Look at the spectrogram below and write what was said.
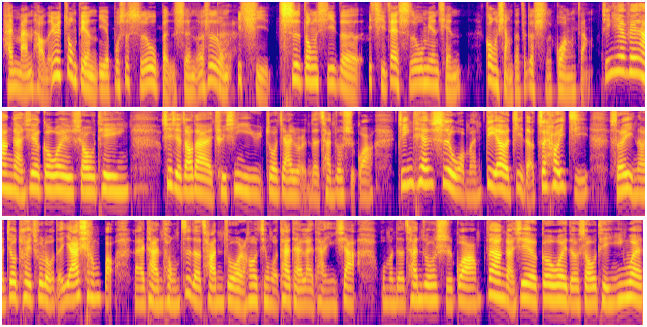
还蛮好的。因为重点也不是食物本身，而是我们一起吃东西的，一起在食物面前。共享的这个时光，这样。今天非常感谢各位收听，谢谢招待曲心怡与作家友人的餐桌时光。今天是我们第二季的最后一集，所以呢，就推出了我的压箱宝来谈同志的餐桌，然后请我太太来谈一下我们的餐桌时光。非常感谢各位的收听，因为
